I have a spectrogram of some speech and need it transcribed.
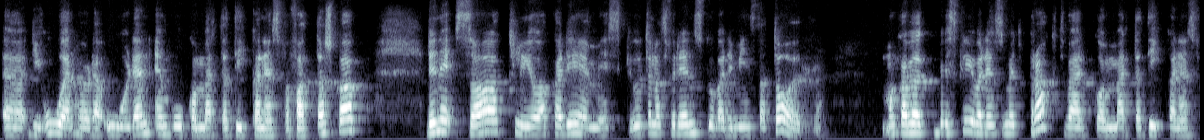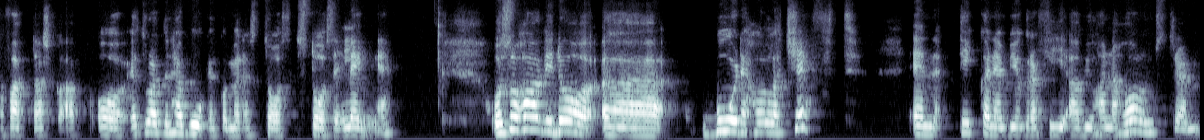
eh, De oerhörda orden, en bok om Märta Tikkanens författarskap. Den är saklig och akademisk utan att för den skulle vara det minsta torr. Man kan väl beskriva den som ett praktverk om Märta Tikkanens författarskap och jag tror att den här boken kommer att stå, stå sig länge. Och så har vi då uh, Borde hålla käft, en Tikkanen-biografi av Johanna Holmström,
